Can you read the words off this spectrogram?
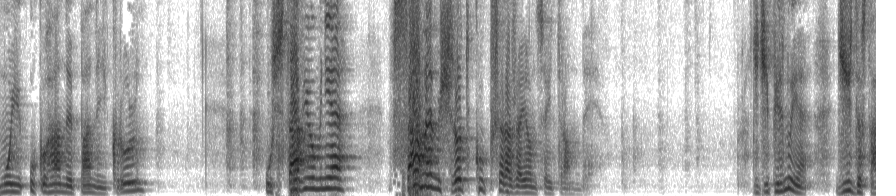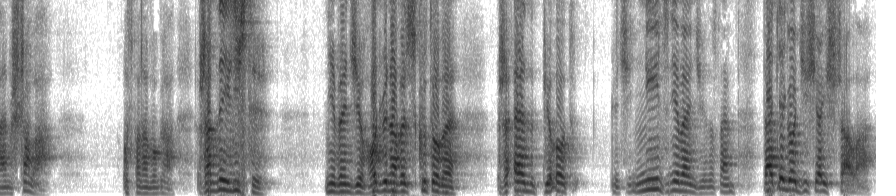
Mój ukochany Pan i Król ustawił mnie w samym środku przerażającej trąby. Dzieci pilnuję. Dziś dostałem szczała od Pana Boga. Żadnej listy nie będzie, choćby nawet skrótowe, że N. Piotr. Dzieci, nic nie będzie. Dostałem takiego dzisiaj szczała.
